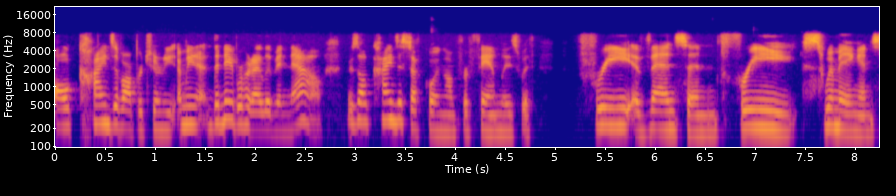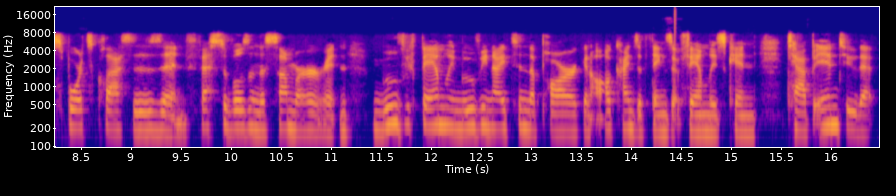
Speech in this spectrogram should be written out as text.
all kinds of opportunities. I mean, the neighborhood I live in now, there's all kinds of stuff going on for families with free events and free swimming and sports classes and festivals in the summer and movie family movie nights in the park and all kinds of things that families can tap into that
